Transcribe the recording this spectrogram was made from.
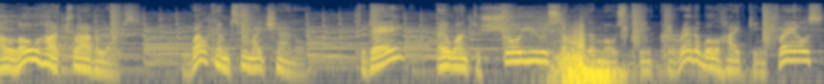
Aloha travelers! Welcome to my channel. Today, I want to show you some of the most incredible hiking trails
